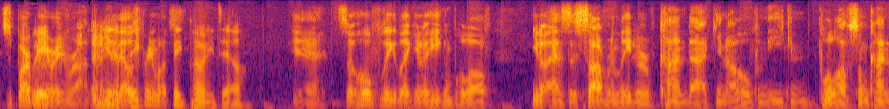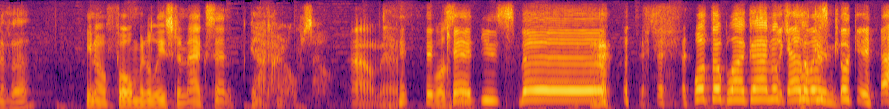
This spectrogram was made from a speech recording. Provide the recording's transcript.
Just barbarian rock. And he had that a was big, pretty much big ponytail. yeah. So hopefully, like you know, he can pull off, you know, as the sovereign leader of Kahndaq, you know, hoping he can pull off some kind of a, you know, faux Middle Eastern accent. God, I hope so. Oh man. We'll see. Can you smell? What the Black Adam's Like Adam is cooking? cooking.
